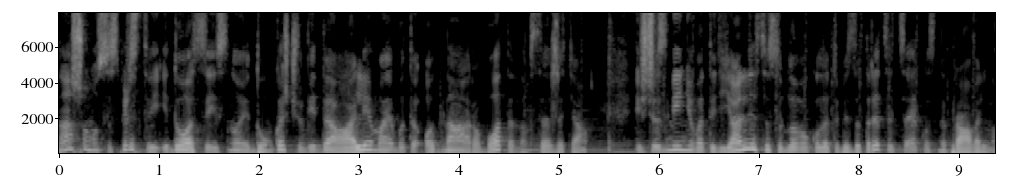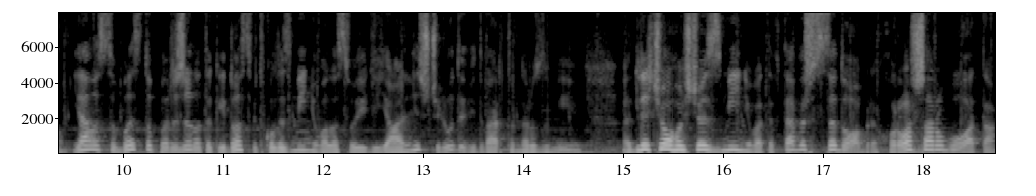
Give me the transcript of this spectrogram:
Нашому суспільстві і досі існує думка, що в ідеалі має бути одна робота на все життя. І що змінювати діяльність, особливо коли тобі за 30, це якось неправильно. Я особисто пережила такий досвід, коли змінювала свою діяльність, що люди відверто не розуміють. Для чого щось змінювати? В тебе ж все добре, хороша робота,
